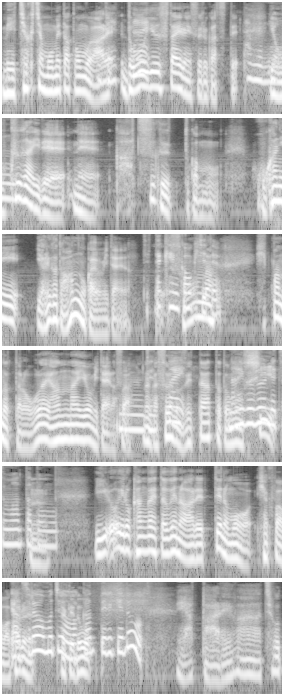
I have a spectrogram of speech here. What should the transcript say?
めちゃくちゃ揉めたと思うよ。あれ、どういうスタイルにするかっつって。いや、うん屋外でね、担ぐとかも、他にやり方あんのかよ、みたいな。絶対喧嘩起きてたよ。引っ張んだったら俺はやんないよ、みたいなさ。うんなんかそういうの絶対あったと思うし。内部分裂もあったと思う。いろいろ考えた上のあれっていうのも100%わかるんだけど。それはもちろん分かってるけど、やっぱあれはちょっ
